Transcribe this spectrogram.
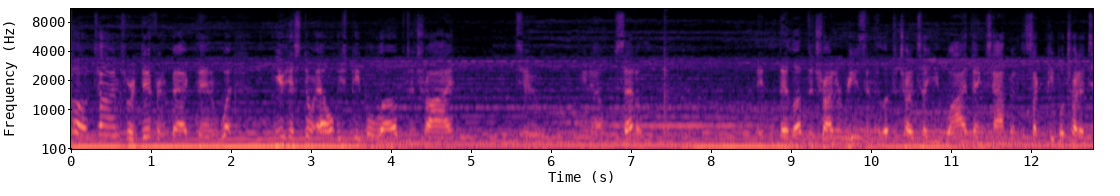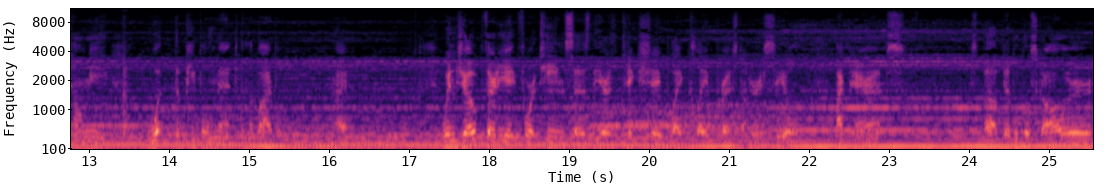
Oh, times were different back then. What you histor all these people love to try to, you know, settle. They, they love to try to reason. They love to try to tell you why things happen. It's like people try to tell me what the people meant in the Bible, right? When Job 38:14 says the earth takes shape like clay pressed under a seal, my parents, uh, biblical scholars,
